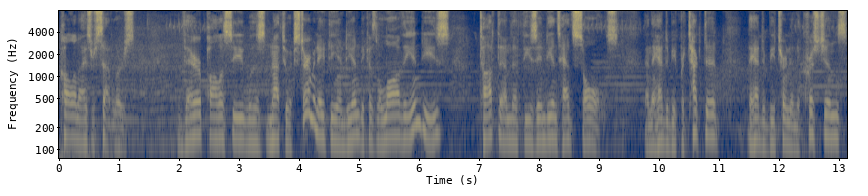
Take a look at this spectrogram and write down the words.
colonizer settlers. Their policy was not to exterminate the Indian because the law of the Indies taught them that these Indians had souls and they had to be protected. They had to be turned into Christians.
